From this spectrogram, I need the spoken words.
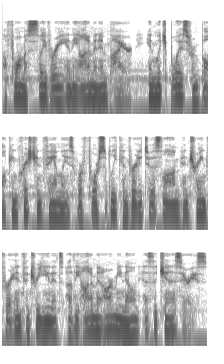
a form of slavery in the Ottoman Empire, in which boys from Balkan Christian families were forcibly converted to Islam and trained for infantry units of the Ottoman army known as the Janissaries.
